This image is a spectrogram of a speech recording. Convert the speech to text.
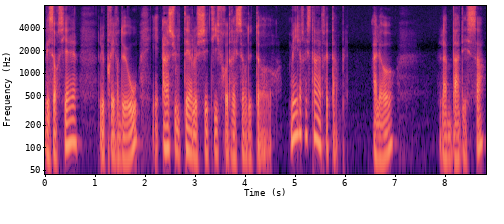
Les sorcières le prirent de haut et insultèrent le chétif redresseur de tort, mais il resta intraitable. Alors, la Badessa,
